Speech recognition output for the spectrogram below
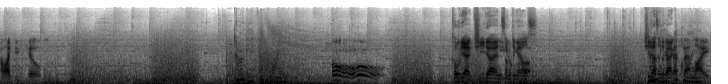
I like these kills. Target acquired. Oh, oh, oh, Kodiak, cheetah, and Eat 'em something up. else. Cheetah's in the oh. Yeah, back. that's that light.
